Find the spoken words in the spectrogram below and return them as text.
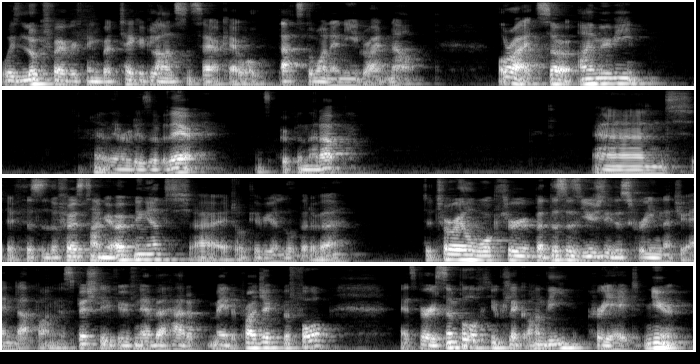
always look for everything, but take a glance and say, okay, well, that's the one I need right now. All right, so iMovie, there it is over there. Let's open that up. And if this is the first time you're opening it, uh, it'll give you a little bit of a tutorial walkthrough, but this is usually the screen that you end up on, especially if you've never had a, made a project before. It's very simple. You click on the Create New.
